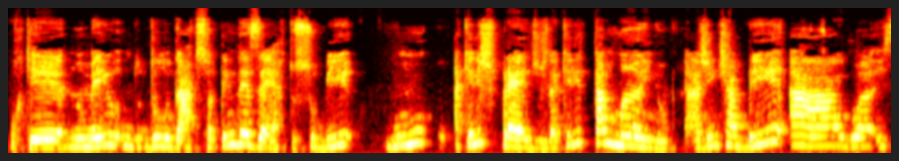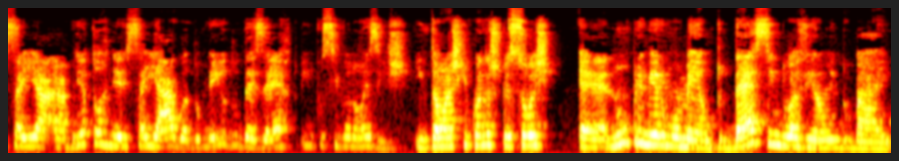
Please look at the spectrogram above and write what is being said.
Porque no meio do lugar que só tem deserto, subir um, aqueles prédios daquele tamanho, a gente abrir a água e sair, abrir a torneira e sair água do meio do deserto, impossível não existe. Então, acho que quando as pessoas é, num primeiro momento, descem do avião em Dubai,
